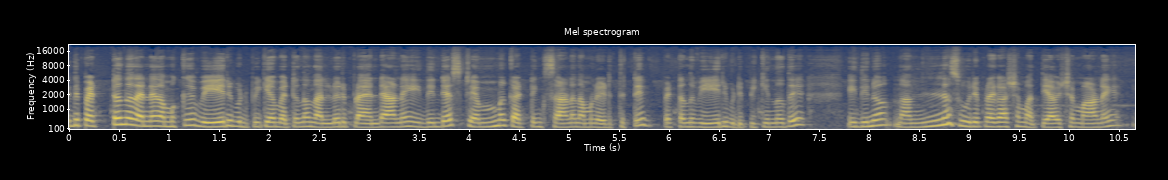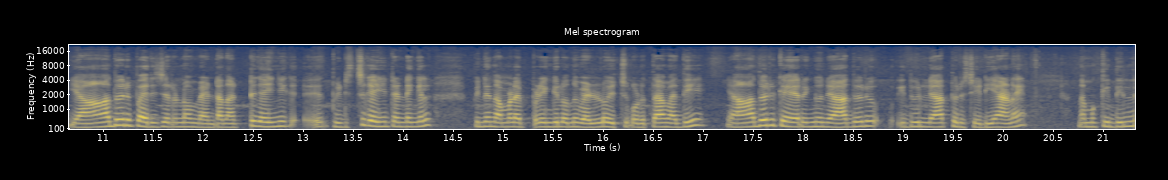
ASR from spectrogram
ഇത് പെട്ടെന്ന് തന്നെ നമുക്ക് വേര് പിടിപ്പിക്കാൻ പറ്റുന്ന നല്ലൊരു പ്ലാന്റ് ആണ്. ഇതിന്റെ സ്റ്റെമ്മ് കട്ടിങ്സ് ആണ് നമ്മൾ എടുത്തിട്ട് പെട്ടെന്ന് വേര് പിടിപ്പിക്കുന്നത്. ഇതിന് നല്ല സൂര്യപ്രകാശം അത്യാവശ്യമാണ്. യാതൊരു പരിചരണവും വേണ്ട. നട്ട് കഴിഞ്ഞ് പിടിച്ചു കഴിഞ്ഞിട്ടുണ്ടെങ്കിൽ പിന്നെ നമ്മൾ എപ്പോഴെങ്കിലും ഒന്ന് വെള്ളം ഒഴിച്ച് കൊടുത്താൽ മതി. യാതൊരു കെയറിങ്ങും യാതൊരു ഇതുമില്ലാത്തൊരു ചെടിയാണ്. നമുക്കിതിൽ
